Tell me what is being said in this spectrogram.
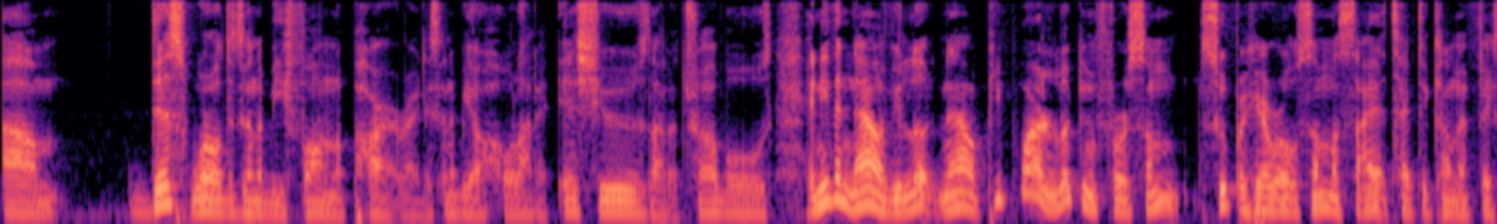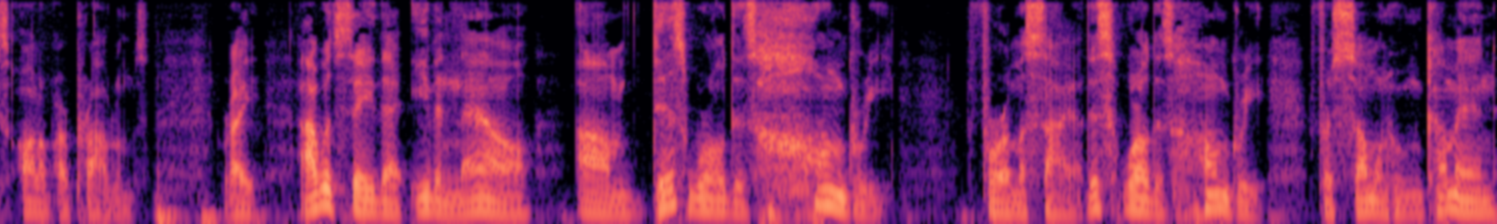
um this world is going to be falling apart, right? There's going to be a whole lot of issues, a lot of troubles. And even now, if you look now, people are looking for some superhero, some messiah type to come and fix all of our problems, right? I would say that even now, um, this world is hungry for a messiah. This world is hungry for someone who can come in,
